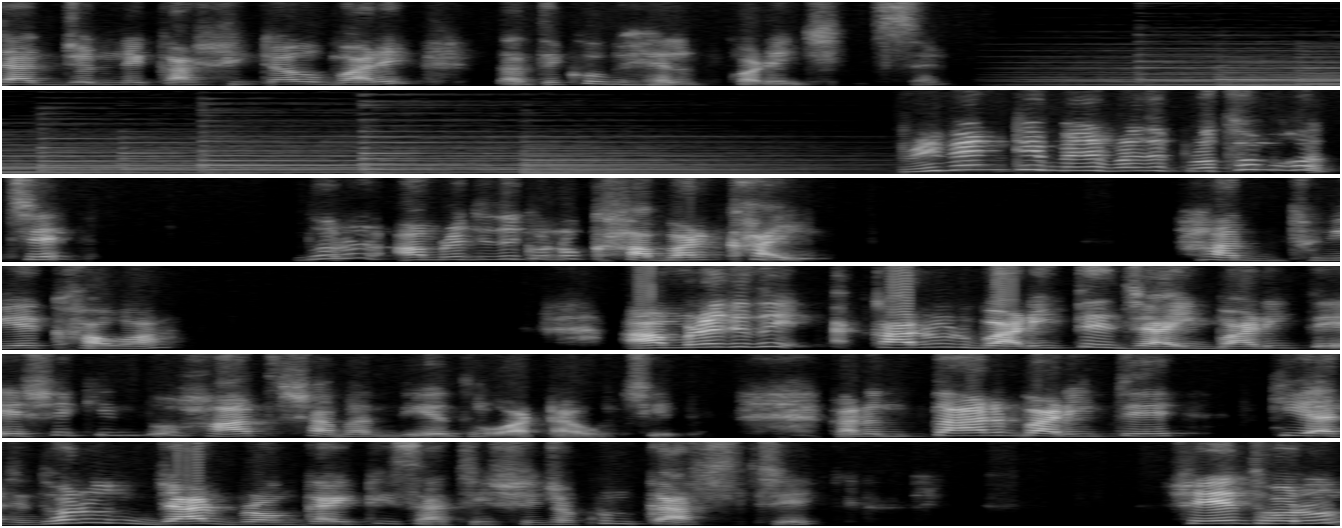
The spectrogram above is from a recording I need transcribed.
যার জন্যে কাশিটাও বাড়ে, তাতে খুব হেল্প করে জিনসেন প্রিভেন্টিভ মধ্যে প্রথম হচ্ছে, ধরুন আমরা যদি কোনো খাবার খাই, হাত ধুয়ে খাওয়া আমরা যদি কারুর বাড়িতে যাই, বাড়িতে এসে কিন্তু হাত সাবান দিয়ে ধোয়াটা উচিত। কারণ তার বাড়িতে কি আছে? ধরুন যার ব্রঙ্কাইটিস আছে, সে যখন কাশছে, সে ধরুন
